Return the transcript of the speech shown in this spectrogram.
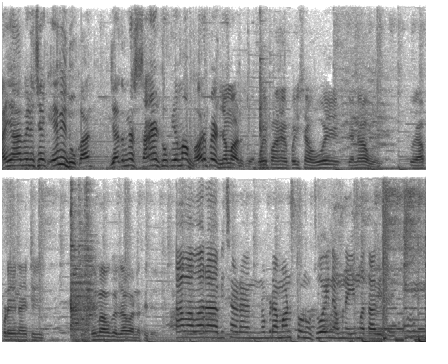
અહીંયા આવેલી છે એક એવી દુકાન જ્યાં તમને સાઠ રૂપિયામાં ભરપેટ જમાડશે કોઈ પાસે પૈસા હોય કે ના હોય તો આપણે એનાથી એમાં વગર જવા નથી દેતા. આવા વાળા બિચારા નબળા માણસોનું જોઈને અમને હિંમત આવી જાય.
